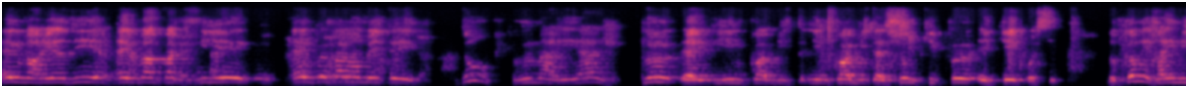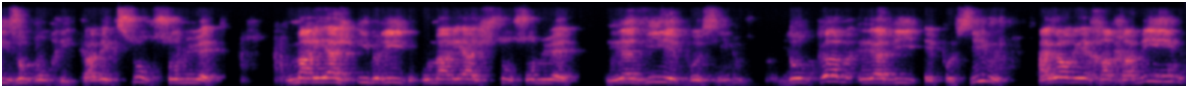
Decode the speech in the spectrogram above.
elle ne va rien dire, elle ne va pas crier, elle ne peut pas l'embêter. Donc, le mariage peut, euh, il y, a une cohabitation qui peut et qui est possible. Donc, comme les Chaïm, ils ont compris qu'avec sourd, sourd muette, mariage hybride ou mariage sourd, sourd muette, la vie est possible. Donc, comme la vie est possible, Alors les Chachamim,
